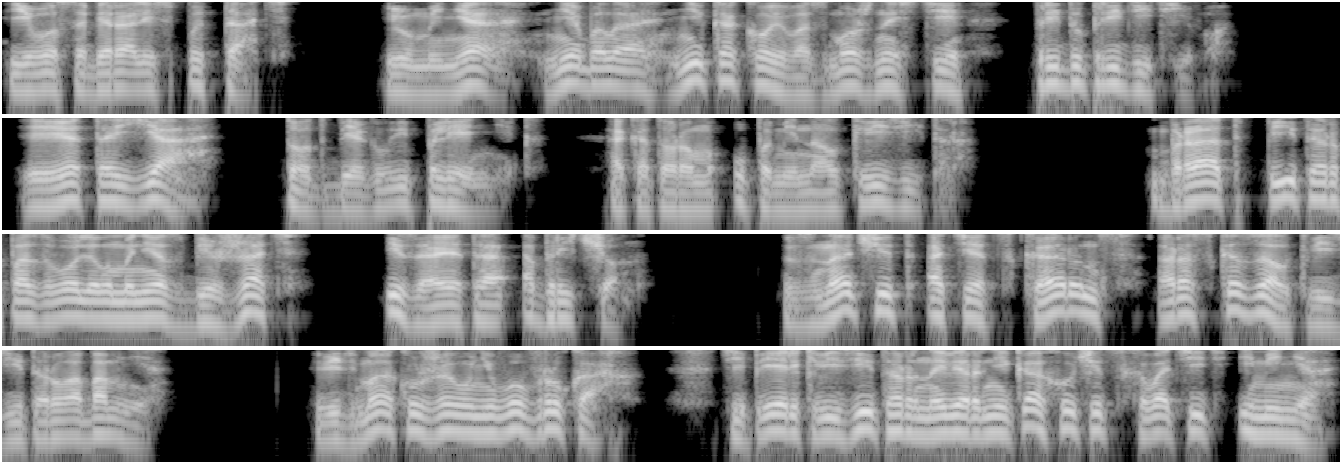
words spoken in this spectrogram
Его собирались пытать, и у меня не было никакой возможности предупредить его. И это я, тот беглый пленник, о котором упоминал Квизитор. Брат Питер позволил мне сбежать и за это обречен. Значит, отец Кернс рассказал Квизитору обо мне. Ведьмак уже у него в руках. Теперь Квизитор наверняка хочет схватить и меня.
